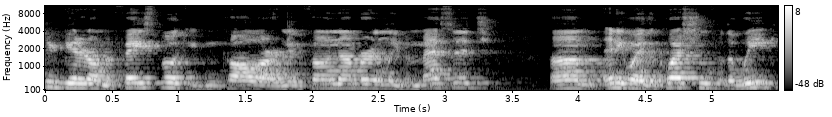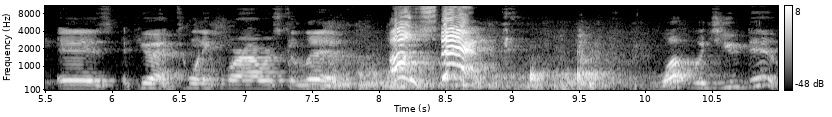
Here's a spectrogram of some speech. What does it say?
You can get it on the Facebook. You can call our new phone number and leave a message. Um, anyway, the question for the week is: If you had 24 hours to live, oh snap! What would you do?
